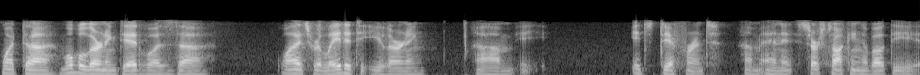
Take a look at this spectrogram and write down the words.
What uh, mobile learning did was, uh, while it's related to e-learning, um, it, it's different, um, and it starts talking about the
